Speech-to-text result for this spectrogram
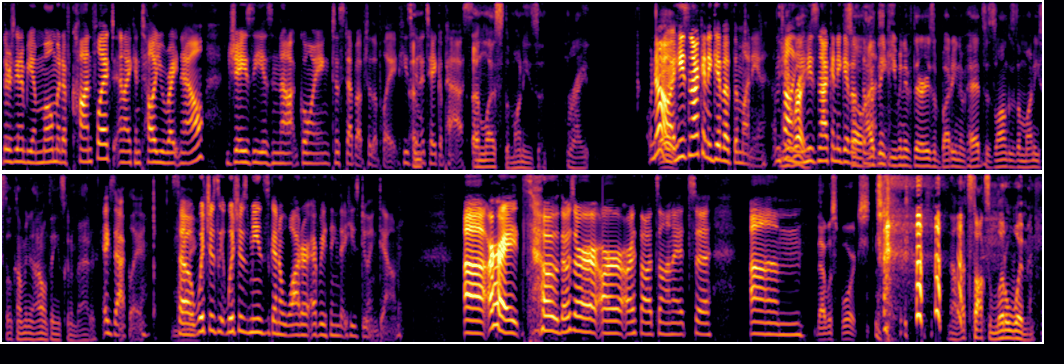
there's going to be a moment of conflict, and I can tell you right now, Jay Z is not going to step up to the plate. He's going to take a pass. Unless the money's right. No, Right. he's not going to give up the money. I'm telling right. you, he's not going to give so up the money. I think even if there is a butting of heads, as long as the money's still coming in, I don't think it's going to matter. Exactly. So which is which is means it's going to water everything that he's doing down. Uh, all right. So those are our, our thoughts on it. Uh, um, That was sports. Now let's talk some Little Women.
